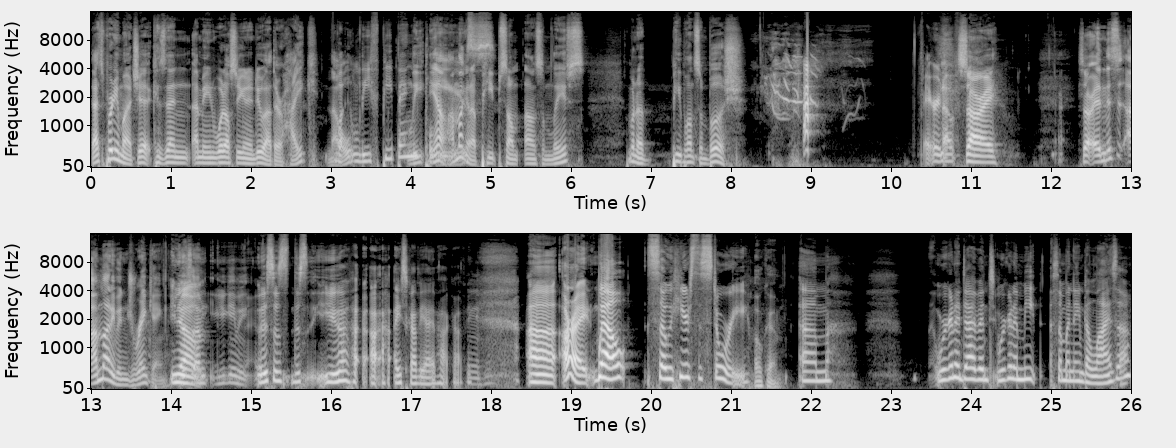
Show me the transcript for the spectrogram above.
That's pretty much it. Because then, I mean, what else are you gonna do out there? Hike? No. What, leaf peeping? Le- yeah, I'm not gonna peep some on some leaves. I'm gonna peep on some bush. Fair enough. Sorry. Sorry, and this is, I'm not even drinking. You know- I'm- you gave me This is this. You have uh, iced coffee. I have hot coffee. Mm-hmm. Uh, all right. Well, so here's the story. okay. Um, we're gonna dive into. We're gonna meet someone named Eliza,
